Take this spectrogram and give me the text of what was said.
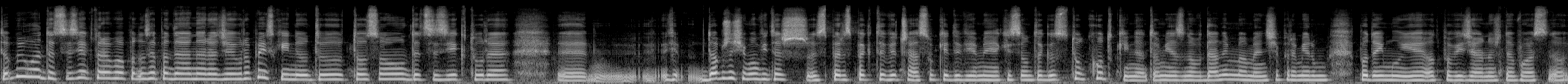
To była decyzja, która była zapadała na Radzie Europejskiej. No to, to są decyzje, które y, dobrze się mówi też z perspektywy czasu, kiedy wiemy, jakie są tego skutki. Natomiast no, w danym momencie premier podejmuje odpowiedzialność na własną,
